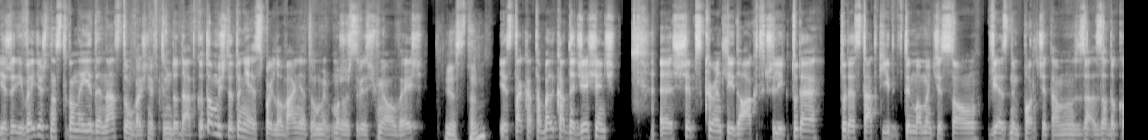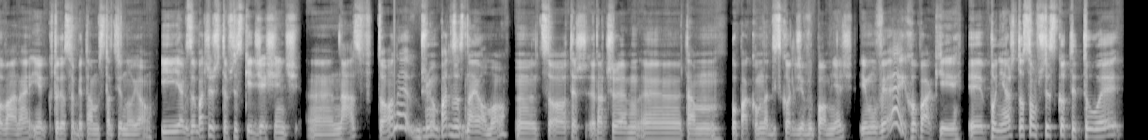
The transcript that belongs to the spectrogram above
jeżeli wejdziesz na stronę 11 właśnie w tym dodatku, to myślę, to nie jest spoilowanie, to możesz sobie śmiało wejść. Jestem. Jest taka tabelka D10, e, ships currently docked, czyli które, które statki w tym momencie są w gwiezdnym porcie tam za, zadokowane i które sobie tam stacjonują. I jak zobaczysz te wszystkie 10 e, nazw, to one brzmią bardzo znajomo, e, co też raczyłem e, tam chłopakom na Discordzie wypomnieć. I mówię, ej chłopaki, e, ponieważ to są wszystko tytuły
